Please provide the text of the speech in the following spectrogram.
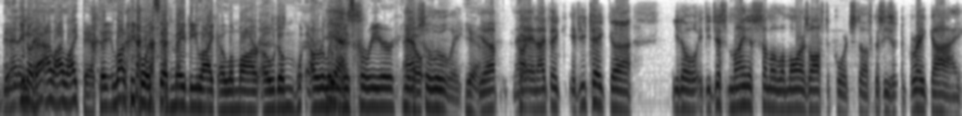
that you know that I, I, like that. A lot of people had said maybe like a Lamar Odom early yes, in his career. absolutely. Know. Yeah. Yep. And I think if you take, uh, you know, if you just minus some of Lamar's off the court stuff because he's a great guy,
